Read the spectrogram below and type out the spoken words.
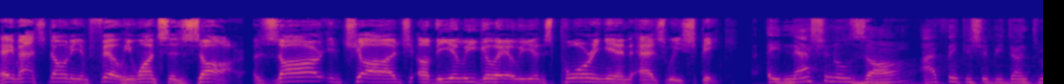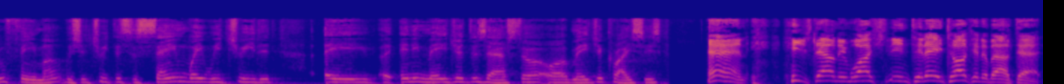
Hey, Macedonian Phil, he wants a czar, a czar in charge of the illegal aliens pouring in as we speak. A national czar, I think it should be done through FEMA. We should treat this the same way we treated a, a any major disaster or major crisis. And he's down in Washington today talking about that.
